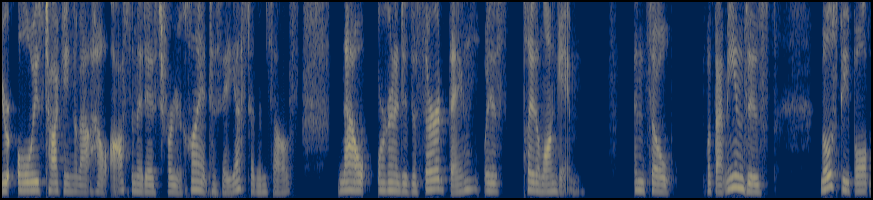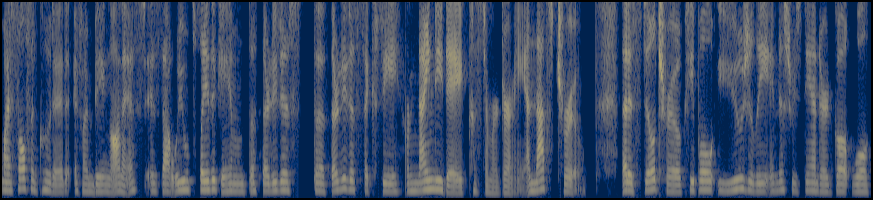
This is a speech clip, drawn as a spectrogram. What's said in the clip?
you're always talking about how awesome it is for your client to say yes to themselves. Now we're going to do the third thing is play the long game. And so what that means is most people, myself included, if I'm being honest, is that we will play the game the 30 to the 30 to 60 or 90 day customer journey. And that's true. That is still true. People usually industry standard go will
